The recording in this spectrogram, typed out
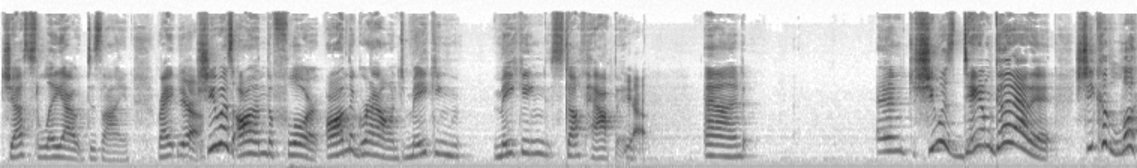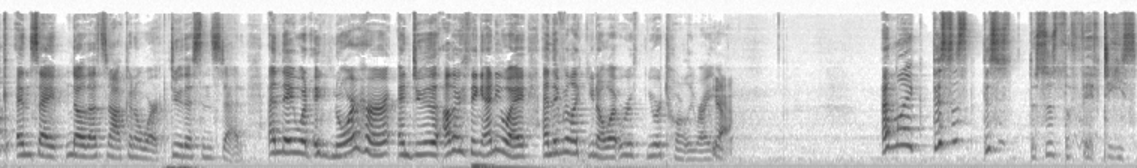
just layout design, right? Yeah. She was on the floor, on the ground, making making stuff happen. Yeah. And and she was damn good at it. She could look and say, "No, that's not going to work. Do this instead." And they would ignore her and do the other thing anyway, and they'd be like, "You know what, Ruth? You were totally right." Yeah. And like, this is this is this is the 50s.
